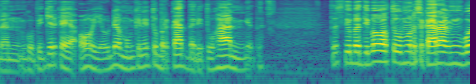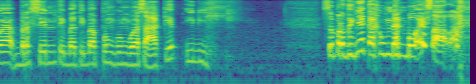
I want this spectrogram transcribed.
Dan gue pikir kayak oh ya udah mungkin itu berkat dari Tuhan gitu. Terus tiba-tiba waktu umur sekarang gue bersin tiba-tiba punggung gue sakit ini sepertinya kakung dan boe salah.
